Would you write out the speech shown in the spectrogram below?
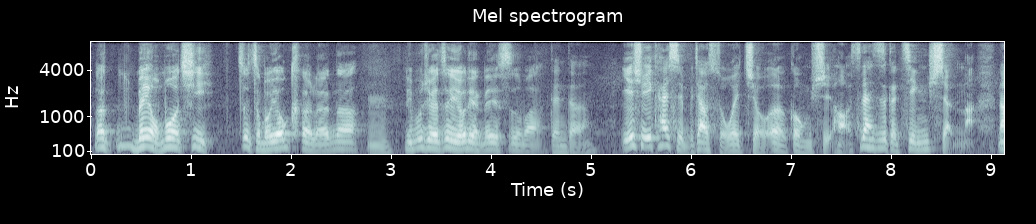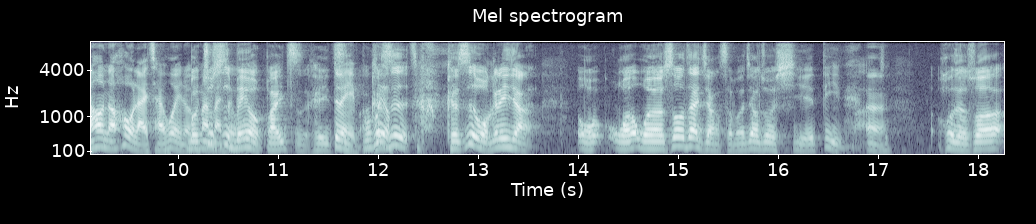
那没有默契，这怎么有可能呢？嗯，你不觉得这有点类似吗？真的。也许一开始不叫所谓九二共识哈，但是这个精神嘛，然后呢，后来才会呢，我就是没有白纸黑字嘛。对不会可是 可是我跟你讲，我我我有时候在讲什么叫做协定嘛，嗯或者说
